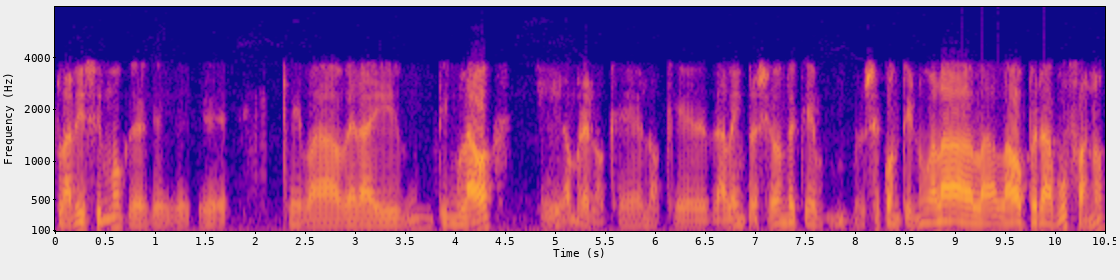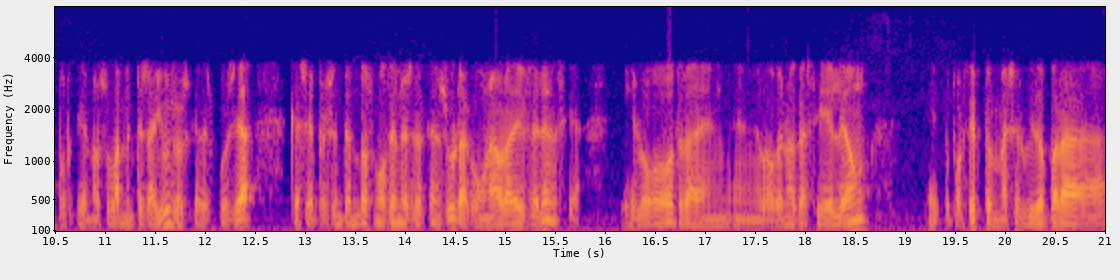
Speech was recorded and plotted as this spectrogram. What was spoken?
clarísimo que- que- que va a haber ahí un tinglao. Y, hombre, lo que, lo que da la impresión de que se continúa la, la, la ópera bufa, ¿no? Porque no solamente es Ayuso, es que después ya que se presenten dos mociones de censura con una hora de diferencia y luego otra en, en el gobierno de Castilla y León, eh, que por cierto me ha servido para,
